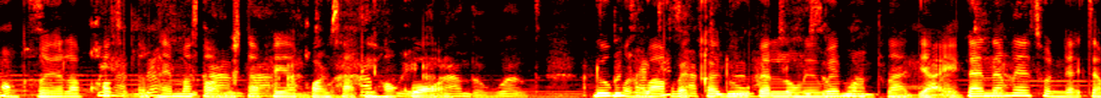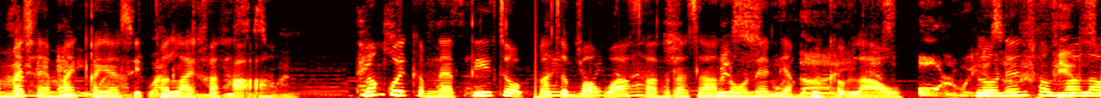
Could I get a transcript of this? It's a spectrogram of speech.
ของเธอได้รับข้อเสนอให้มาสอนวิชาพยากรณ์ศาสตร์ที่ฮอกวอตส์ดูเหมือนว่าแบกกาดูเป็นโรงเรียนเวทมนต์ขนาดใหญ่ และนักเรียนส่วนใหญ่จะไม่ใช้ไม้กายสิทธิ์เพื่อร่ายคาถาเมื่อคุยกับนัตตี้จบเธอจะบอกว่าศาสตราจารย์โลเนนอยากคุยกับเรา โรเนนชมว่าเรา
